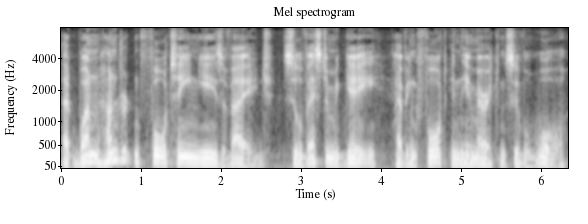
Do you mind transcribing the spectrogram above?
At 114 years of age, Sylvester McGee, having fought in the American Civil War,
